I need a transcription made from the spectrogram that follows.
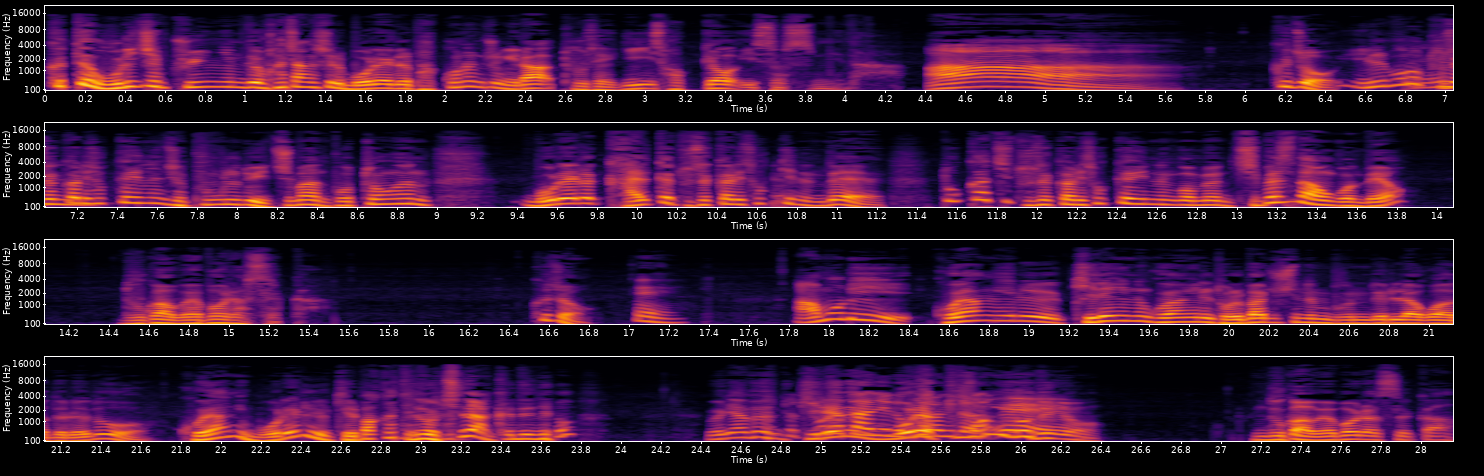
그때 우리 집 주인님들 화장실 모래를 바꾸는 중이라 두 색이 섞여 있었습니다. 아, 그죠? 일부러 두 음. 색깔이 섞여 있는 제품들도 있지만 보통은 모래를 갈 때 두 색깔이 섞이는데 똑같이 두 색깔이 섞여 있는 거면 집에서 나온 건데요? 누가 왜 버렸을까? 그죠? 네. 아무리 고양이를 길에 있는 고양이를 돌봐주시는 분들이라고 하더라도 고양이 모래를 길 바깥에 놓지는 않거든요. 왜냐하면 또 길에는 모래 투성이거든요. 누가 왜 버렸을까?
